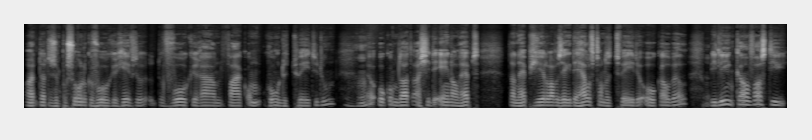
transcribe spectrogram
maar dat is een persoonlijke voorkeur, geef de, de voorkeur aan vaak om gewoon de twee te doen. Mhm. Eh, ook omdat als je de een al hebt, dan heb je, laten we zeggen, de helft van de tweede ook al wel. Die lean canvas, die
